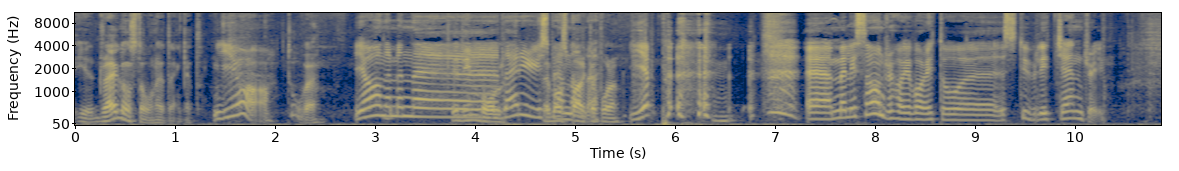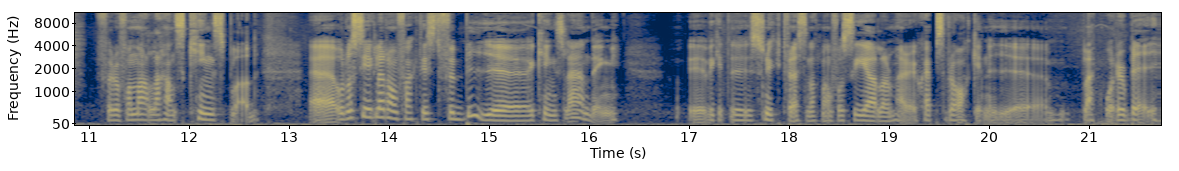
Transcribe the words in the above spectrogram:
i Dragonstone helt enkelt. Ja, Tove, ja nej men är din boll. där är det ju Det är bara att spännande. sparka på den. Japp. Eh, Melisandre har ju varit och eh, stulit Gendry för att få nalla hans Kingsblood. Eh, och då seglar de faktiskt förbi eh, Kings Landing. Eh, vilket är snyggt förresten att man får se alla de här skeppsvraken i eh, Blackwater Bay.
